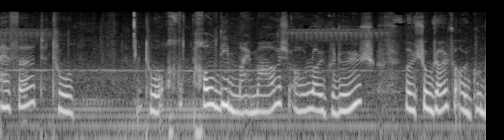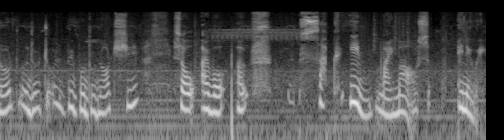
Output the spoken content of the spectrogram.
effort to to hold in my mouth or like this uh, so that I do not, uh, people do not see. So I will uh, suck in my mouth anyway,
